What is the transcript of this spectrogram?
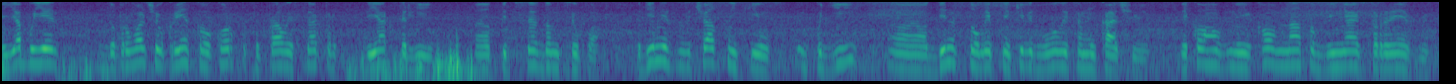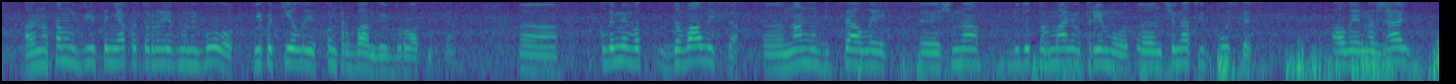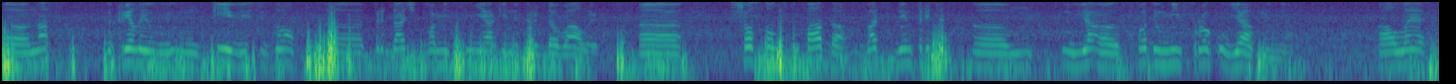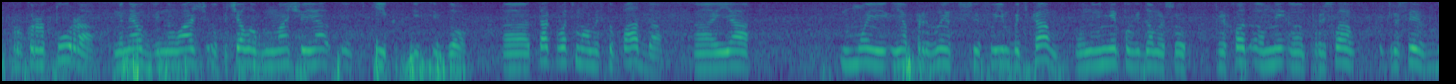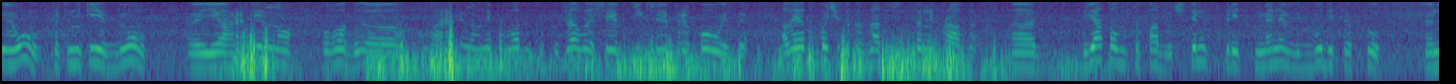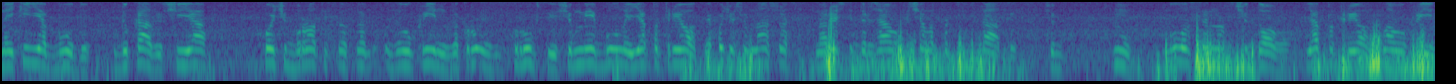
Я боєць добровольчого українського корпусу правий сектор Діяк Сергій е, під псевдом Цюпа. Один із учасників подій е, 11 липня, які відбулися в Мукачеві, якого, якого нас обвиняють в тероризмі. Але на самом деле це ніякого тероризму не було. Ми хотіли з контрабандою боротися. Е, Коли ми от здавалися, е, нам обіцяли, е, що нас будуть нормально утримувати, е, що нас відпустять. Але, на жаль, е, нас закрили в Києві СІЗО, е, передачі два місяці ніякі не передавали. Е, 6 листопада 21.30 е, е, сходив мій срок ув'язнення. Але прокуратура мене обвинувачує, почала обвинувачувати, що я втік із СІЗО. Е, Так, 8 листопада е, я, мої, я признавши своїм батькам, вони мені повідомили, що приход, вони, е, прийшла, прийшли СБУ, працівники СБУ е, і агресивно, повод, е, агресивно вони поводилися, сказали, що я втік, що я переховуюся. Але я хочу доказати, що це неправда. Е, 9 листопада о 14.30 в мене відбудеться суд, е, на який я буду. І докажу, що я хочу боротися за, за Україну, за корупцію, щоб ми були, я патріот. Я хочу, щоб наша нарешті держава почала процвітати, щоб ну, було все в нас чудово. Я патріот, слава Україні.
